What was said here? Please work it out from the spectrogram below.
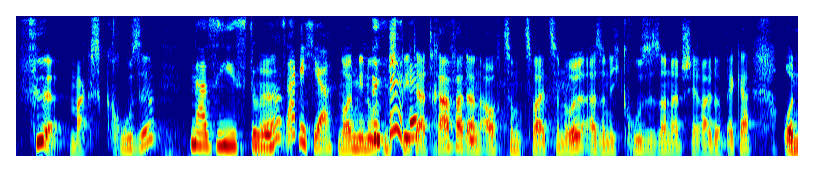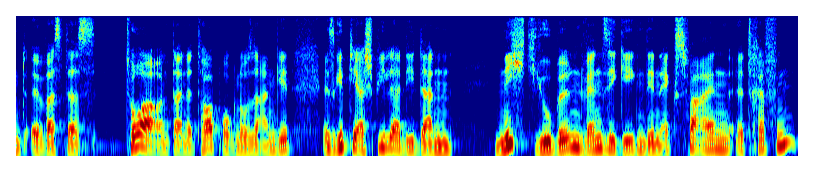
für Max Kruse. Na siehst du, ne? sag ich ja. Neun Minuten später traf er dann auch zum 2 zu 0. Also nicht Kruse, sondern Geraldo Becker. Und äh, was das Tor und deine Torprognose angeht, es gibt ja Spieler, die dann nicht jubeln, wenn sie gegen den Ex-Verein äh, treffen.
